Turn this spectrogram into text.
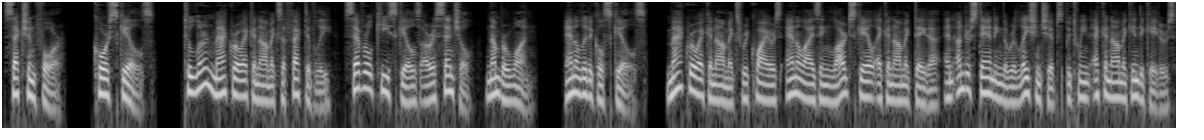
Section 4. Core Skills. To learn macroeconomics effectively, several key skills are essential. Number 1. Analytical skills. Macroeconomics requires analyzing large-scale economic data and understanding the relationships between economic indicators,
